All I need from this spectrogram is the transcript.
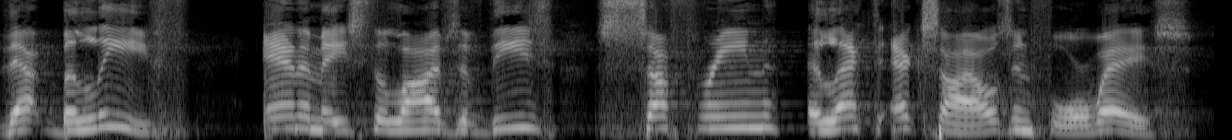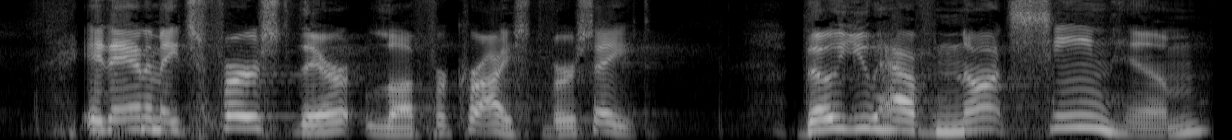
that belief animates the lives of these suffering elect exiles in four ways. It animates first their love for Christ, verse 8. Though you have not seen him,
